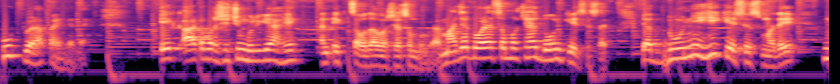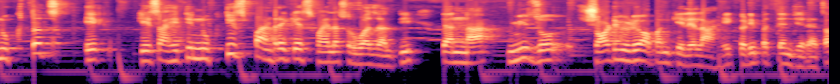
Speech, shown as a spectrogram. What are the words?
खूप वेळा पाहिलेलं आहे. एक आठ वर्षाची मुलगी आहे आणि एक चौदा वर्षाचा मुलगा आहे. माझ्या डोळ्यासमोरच्या ह्या दोन केसेस आहेत. या दोन्हीही केसेसमध्ये नुकतंच एक केस आहे ती नुकतीच पांढरे केस व्हायला सुरुवात झाली त्यांना मी जो शॉर्ट व्हिडिओ आपण केलेला आहे कडीपत्त्यां जिऱ्याचा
